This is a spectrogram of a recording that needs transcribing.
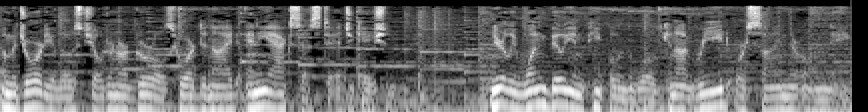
A majority of those children are girls who are denied any access to education. Nearly 1 billion people in the world cannot read or sign their own name.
